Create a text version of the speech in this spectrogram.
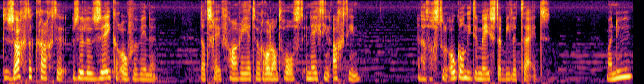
De zachte krachten zullen zeker overwinnen. Dat schreef Henriette Roland Holst in 1918. En dat was toen ook al niet de meest stabiele tijd. Maar nu,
